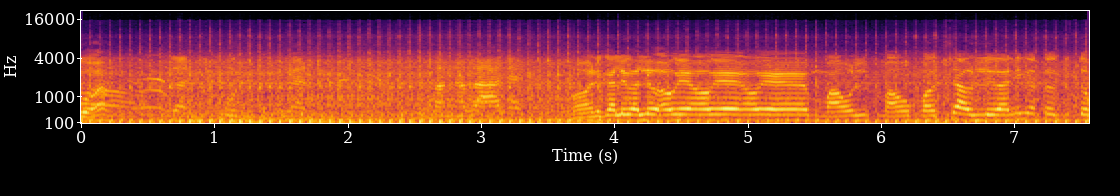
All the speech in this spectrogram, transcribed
ก่อนล่ะ jauh juga ah. เพื่อนญี่ปุ่นเพื่อนบังนาลาเนี่ย oh ni kalau kalau okey okey okey mau mau mau chao lừa ni kita kita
